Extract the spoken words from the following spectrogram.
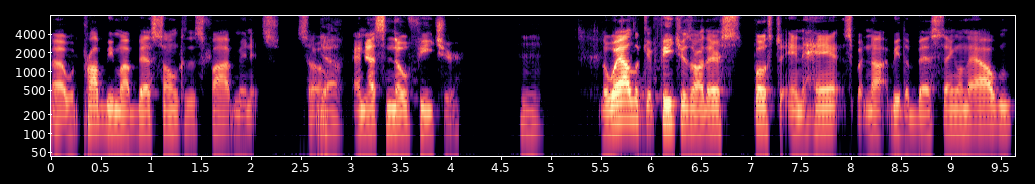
uh, Mhm. would probably be my best song because it's five minutes. So Yeah. and that's no feature. Hmm. The way I look at features are they're supposed to enhance but not be the best thing on the album.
